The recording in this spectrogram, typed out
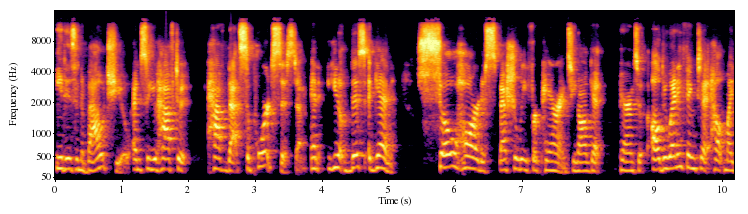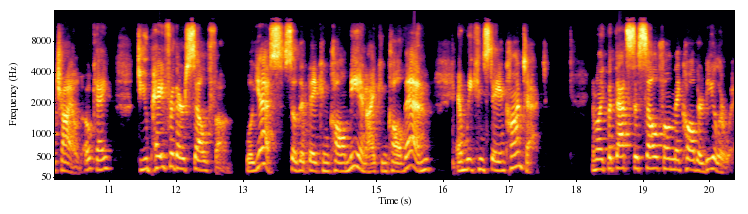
It isn't about you. And so you have to have that support system. And you know this again so hard, especially for parents. You know, I'll get parents, I'll do anything to help my child. Okay. Do you pay for their cell phone? Well, yes, so that they can call me and I can call them and we can stay in contact. I'm like, but that's the cell phone they call their dealer with.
